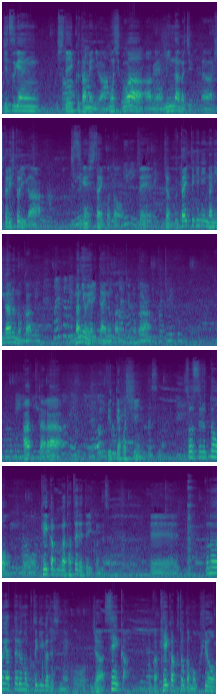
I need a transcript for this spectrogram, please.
実現していくためにはもしくはあのみんながじあ一人一人が実現したいことでじゃあ具体的に何があるのか何をやりたいのかっていうのがあったら言ってほしいんですね。そうするとこう計画が立てれていくんですよ、えーこのやってる目的がですねこうじゃあ成果とか計画とか目標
